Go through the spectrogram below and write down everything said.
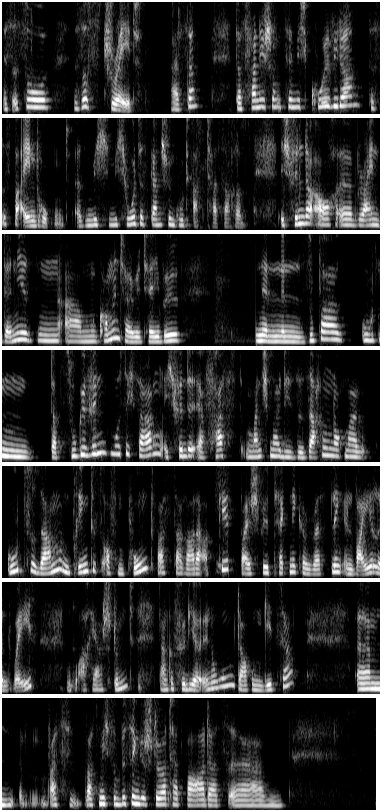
Es ist so, es ist so straight. Weißt du? Das fand ich schon ziemlich cool wieder. Das ist beeindruckend. Also mich, mich holt das ganz schön gut ab, Tatsache. Ich finde auch äh, Brian Danielson am ähm, Commentary Table einen, einen super guten dazu gewinnt, muss ich sagen. Ich finde, er fasst manchmal diese Sachen nochmal gut zusammen und bringt es auf den Punkt, was da gerade abgeht. Beispiel Technical Wrestling in Violent Ways. Und so, ach ja, stimmt. Danke für die Erinnerung. Darum geht es ja. Ähm, was, was mich so ein bisschen gestört hat, war, dass ähm,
